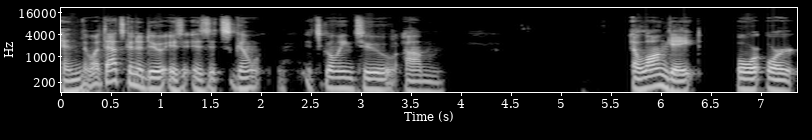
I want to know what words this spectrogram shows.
And what that's going to do is, is it's going it's going to um, elongate or or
